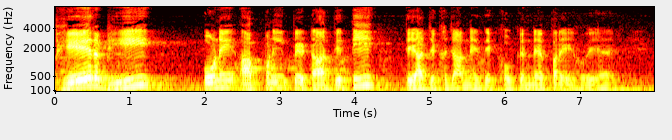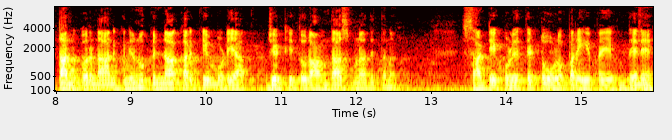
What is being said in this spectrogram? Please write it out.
ਫੇਰ ਵੀ ਉਹਨੇ ਆਪਣੀ ਭੇਟਾ ਦਿੱਤੀ ਤੇ ਅੱਜ ਖਜ਼ਾਨੇ ਦੇਖੋ ਕਿੰਨੇ ਭਰੇ ਹੋਏ ਐ। ਧੰਨ ਗੁਰੂ ਨਾਨਕ ਨੇ ਉਹਨੂੰ ਕਿੰਨਾ ਕਰਕੇ ਮੋੜਿਆ, ਜੇਠੇ ਤੋਂ ਰਾਮਦਾਸ ਬਣਾ ਦਿੱਤਾ ਨਾ। ਸਾਡੇ ਕੋਲੇ ਤੇ ਢੋਲ ਭਰੇ ਪਏ ਹੁੰਦੇ ਨੇ।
